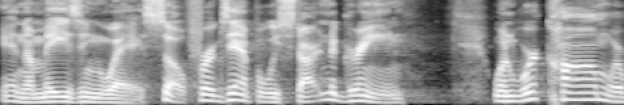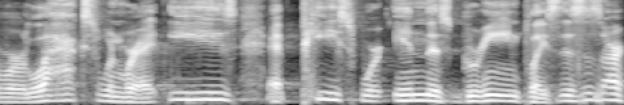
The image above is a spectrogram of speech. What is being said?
in amazing ways. So, for example, we start in the green. When we're calm, when we're relaxed, when we're at ease, at peace, we're in this green place. This is our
